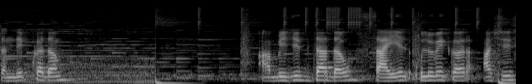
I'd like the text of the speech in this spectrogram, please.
संदीप कदम अभिजित जाधव साहिल उलवेकर आशिष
